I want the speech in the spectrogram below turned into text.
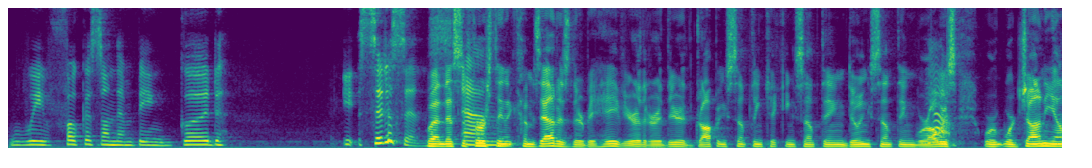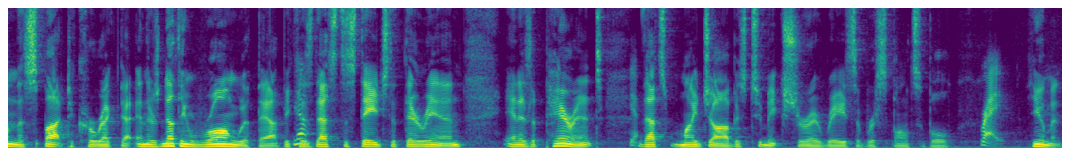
we've focused on them being good citizens. Well, and that's the first thing that comes out is their behavior. They're they're dropping something, kicking something, doing something. We're Yeah. always we're, we're Johnny on the spot to correct that, and there's nothing wrong with that because No. that's the stage that they're in. And as a parent, Yeah. that's my job is to make sure I raise a responsible right. human.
